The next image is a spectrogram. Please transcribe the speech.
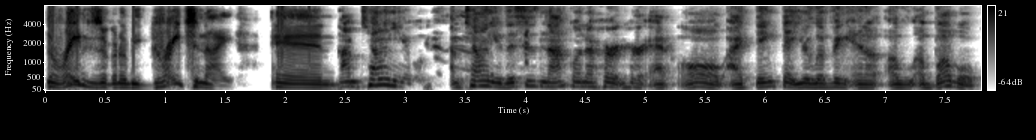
The ratings are going to be great tonight. And I'm telling you, I'm telling you, this is not going to hurt her at all. I think that you're living in a, a, a bubble.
